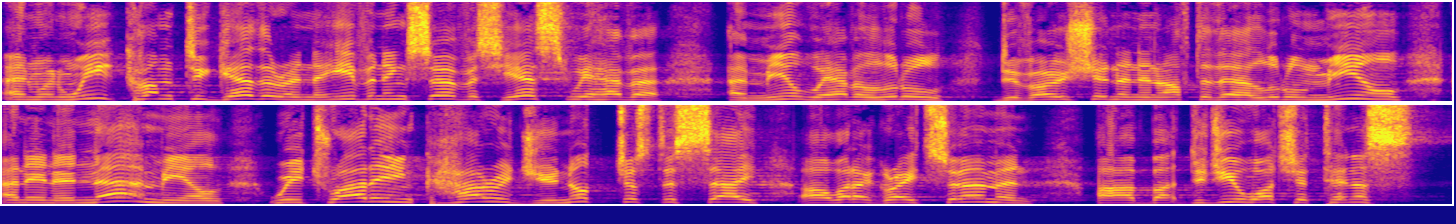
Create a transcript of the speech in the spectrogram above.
And when we come together in the evening service, yes, we have a, a meal, we have a little devotion, and then after that, a little meal. And then in that meal, we try to encourage you, not just to say, oh, what a great sermon, uh, but did you watch a tennis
